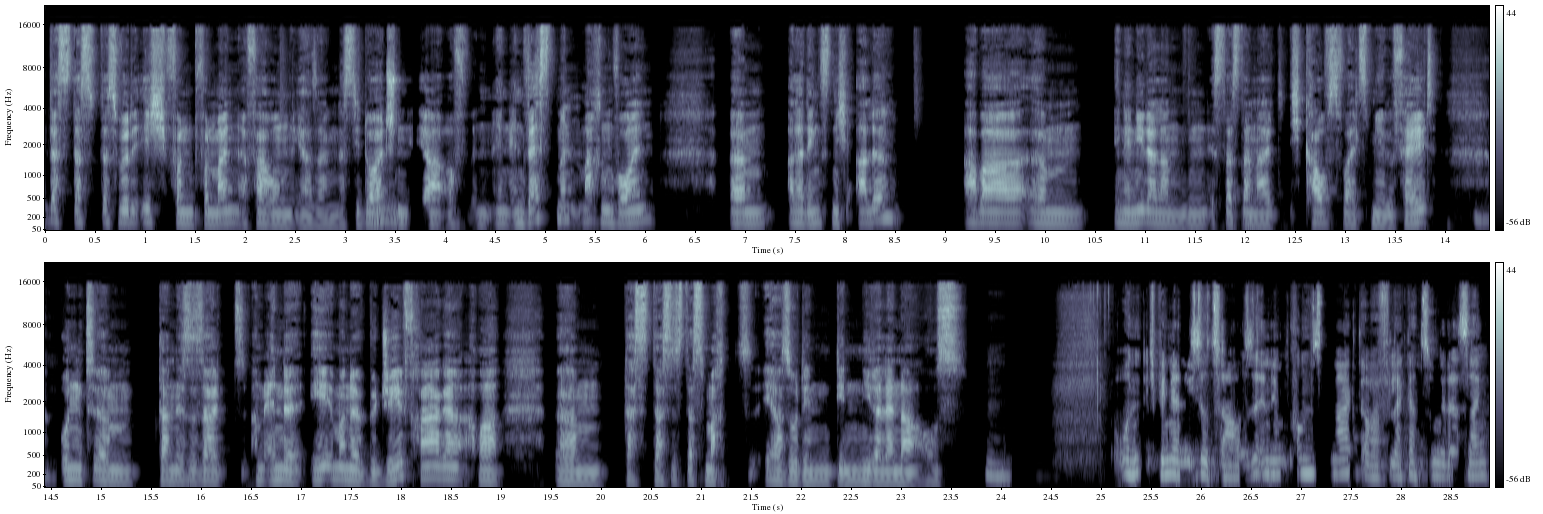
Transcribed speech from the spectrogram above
das, das, das würde ich von, von meinen Erfahrungen eher sagen, dass die Deutschen mhm. eher auf ein Investment machen wollen, ähm, allerdings nicht alle, aber ähm, in den Niederlanden ist das dann halt, ich kauf's, weil es mir gefällt. Mhm. Und ähm, dann ist es halt am Ende eh immer eine Budgetfrage, aber ähm, das, das ist, das macht eher so den, den Niederländer aus. Mhm. Und ich bin ja nicht so zu Hause in dem Kunstmarkt, aber vielleicht kannst du mir das sagen.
